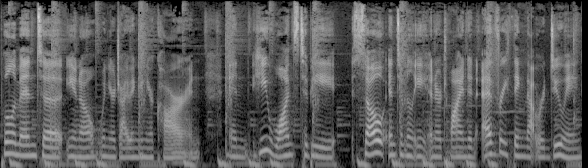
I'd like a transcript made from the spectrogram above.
pull him into, you know, when you're driving in your car, and and he wants to be so intimately intertwined in everything that we're doing.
